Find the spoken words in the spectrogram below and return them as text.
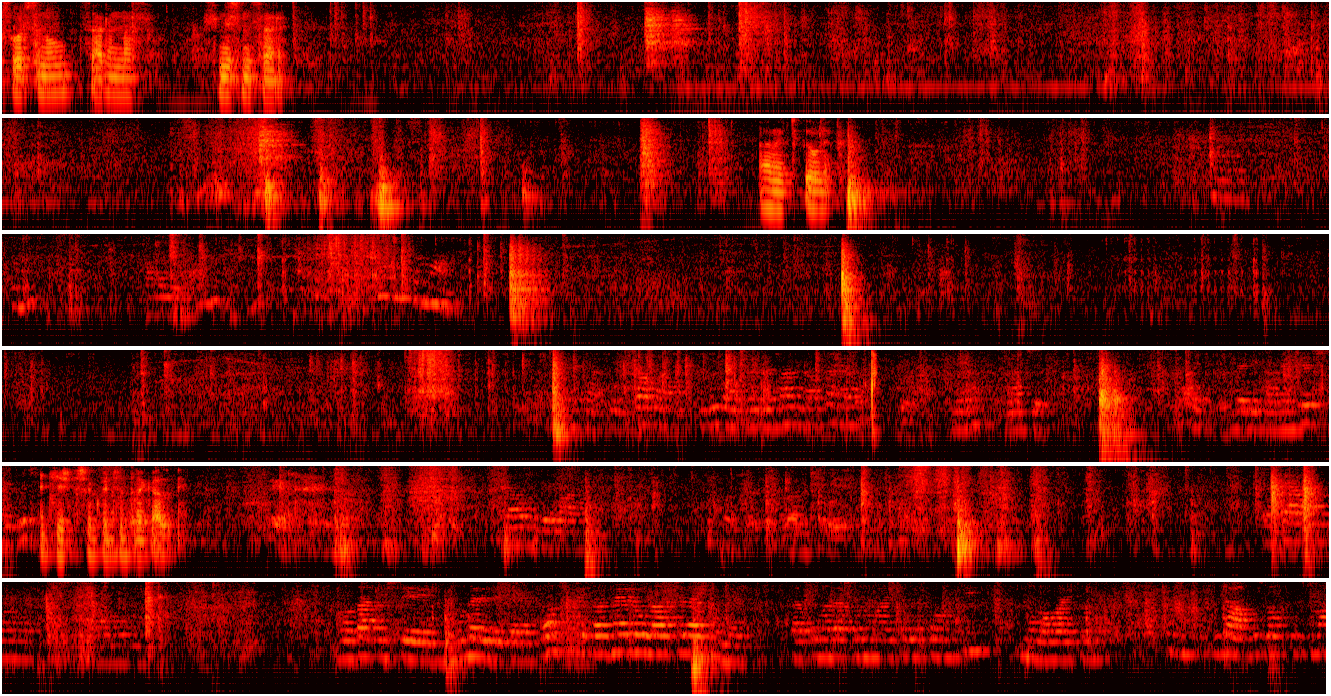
Ушорсинул цар нас. Смешен цар. А ну, тук е Aceștia deci sunt concentracale. dat niște numere de telefon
